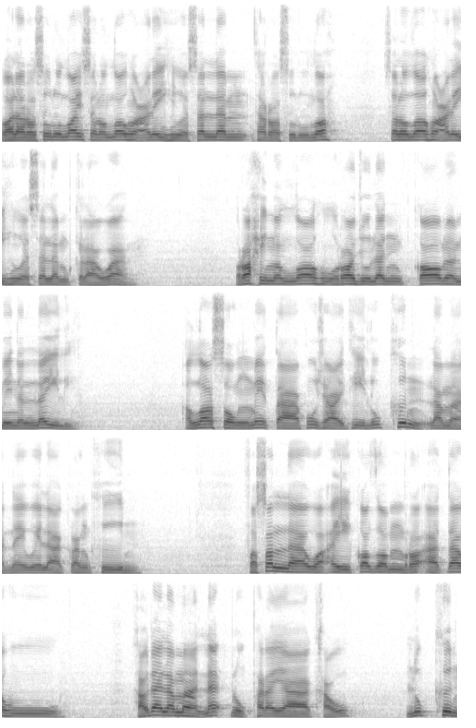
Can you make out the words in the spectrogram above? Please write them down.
قال رسول الله صلى الله عليه وسلم ท่านรอซูลุลลอฮ์ صلى الله عليه وسلم กล่าวว่า رحم الله رجلا قام من الليل อัลลอฮ์ทรงเมตตาผู้ชายที่ลุกขึ้นละหมาดในเวลากลางคืน ฟาซัลลาวะไอกอซอมรออาตาหูเขาได้ละหมาดและปลุกภรรยาเขาลุกขึ้น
